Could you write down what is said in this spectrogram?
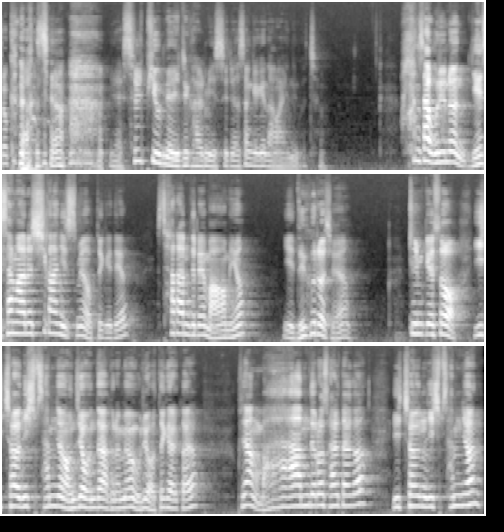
쫓겨나갔어요. 예, 슬피 우며 이리 갈미 있으리라 성경에 나와 있는 것처럼. 항상 우리는 예상하는 시간이 있으면 어떻게 돼요? 사람들의 마음이요? 예, 느그러져요. 주님께서 2023년 언제 온다 그러면 우리 어떻게 할까요? 그냥 마음대로 살다가 2023년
